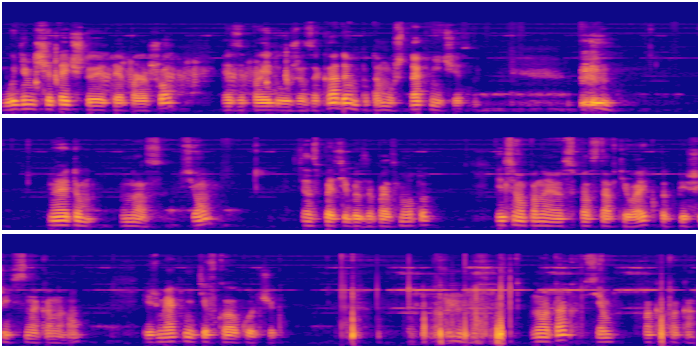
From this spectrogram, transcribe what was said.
Будем считать, что это я прошел. Я пройду уже за кадром, потому что так нечестно. На этом у нас все. Всем спасибо за просмотр. Если вам понравилось, поставьте лайк, подпишитесь на канал и жмякните в колокольчик. Ну а так, всем пока-пока.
